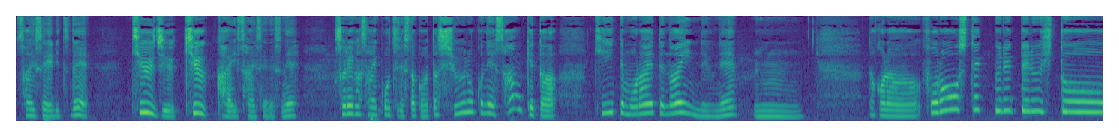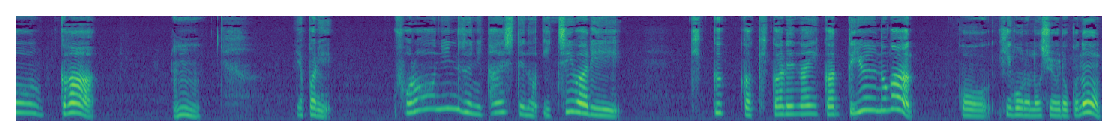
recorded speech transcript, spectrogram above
再生率で、99回再生ですね。それが最高値です。だから私収録ね、3桁聞いてもらえてないんだよね。うん。だから、フォローしてくれてる人が、うん。やっぱり、フォロー人数に対しての1割聞くか聞かれないかっていうのが、こう、日頃の収録の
